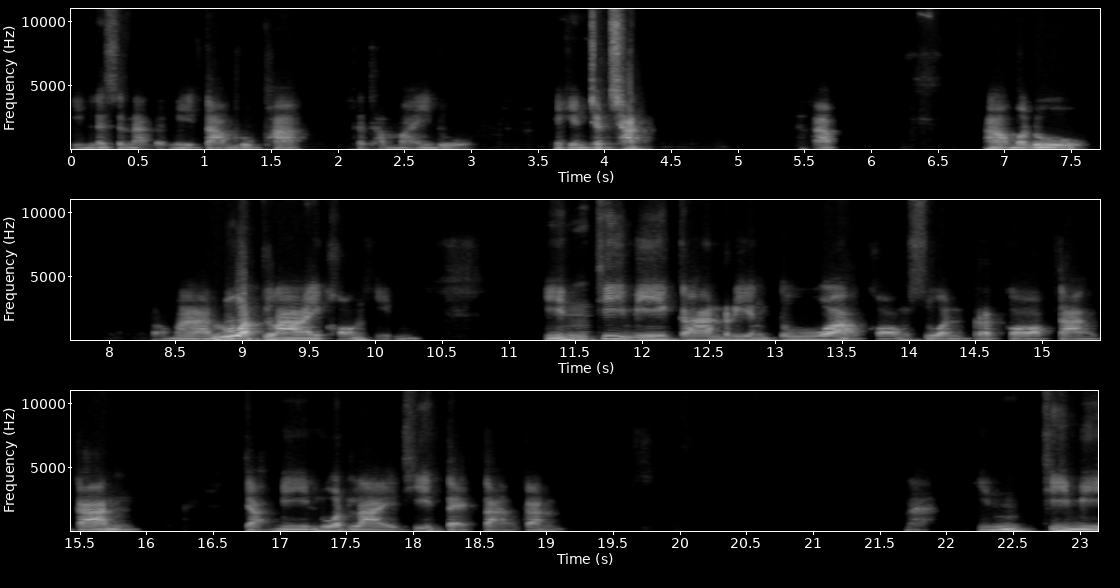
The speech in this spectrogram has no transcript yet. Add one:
หินลักษณะแบบนี้ตามรูปภาพจะทำมาให้ดูให้เห็นชัดๆนะครับอ้าวมาดูต่อมาลวดลายของหิน หินที่มีการเรียงตัวของส่วนประกอบต่างกัน จะมีลวดลายที่แตกต่างกันนะหินที่มี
